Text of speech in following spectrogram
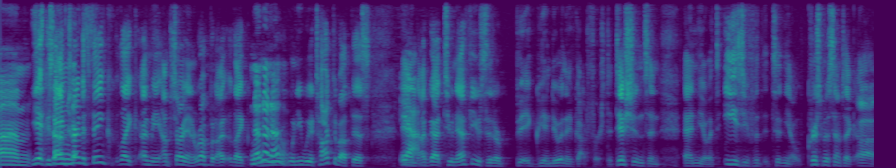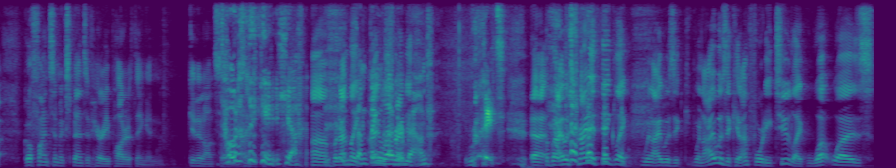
Um Yeah, because I'm trying to think. Like, I mean, I'm sorry to interrupt, but I like No, no, we no. were- When you we talked about this, and Yeah. I've got two nephews that are big into it. and They've got first editions, and and you know, it's easy for the, to you know, Christmas time's like, uh, go find some expensive Harry Potter thing and get it on sale. and send it to them. totally yeah. Um, but I'm like Something leather bound. right uh, but i was trying to think like when i was a when i was a kid i'm 42 like what was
